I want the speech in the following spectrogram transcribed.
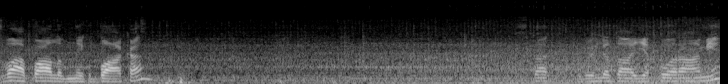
два паливних бака. Так виглядає по рамі.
